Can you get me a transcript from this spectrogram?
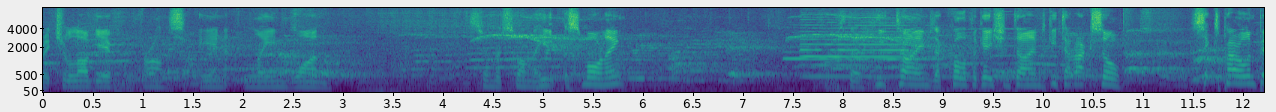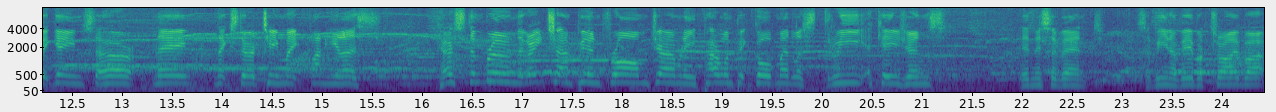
Rachel from France in lane one. Swimmers swam the heat this morning. That's their heat times, their qualification times. Gitta Raczko, six Paralympic Games to her name. Next to her teammate Fanni Illes. Kirsten Bruhn, the great champion from Germany, Paralympic gold medalist, three occasions in this event. Sabina Weber-Treiber,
